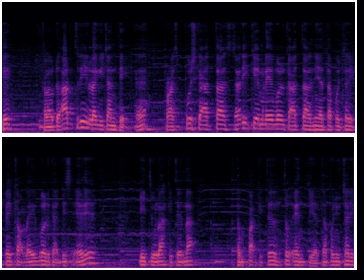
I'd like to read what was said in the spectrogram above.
Okay kalau ada R3 lagi cantik eh? Price push ke atas cari cam level ke atas ni ataupun cari fake out level dekat this area itulah kita nak tempat kita untuk entry. Ataupun you cari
